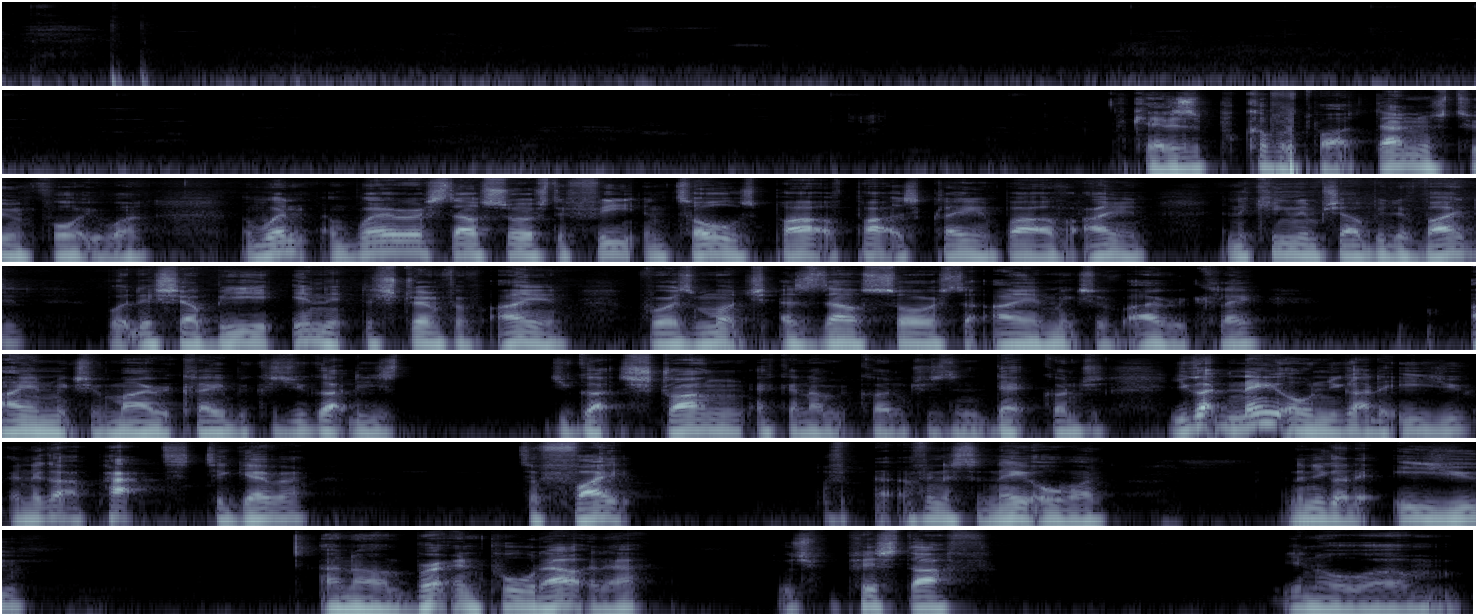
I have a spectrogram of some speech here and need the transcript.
Okay, there's a couple of parts. Daniel's 2 and 41. And when and whereas thou sawest the feet and toes, part of potter's clay and part of iron, and the kingdom shall be divided, but there shall be in it the strength of iron, for as much as thou sawest the iron mixed with ivory clay, iron mixed with miry clay, because you got these you got strong economic countries and debt countries. You got NATO and you got the EU, and they got a pact together to fight. I think that's the NATO one and then you got the EU, and um, Britain pulled out of that, which pissed off. You know, um,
